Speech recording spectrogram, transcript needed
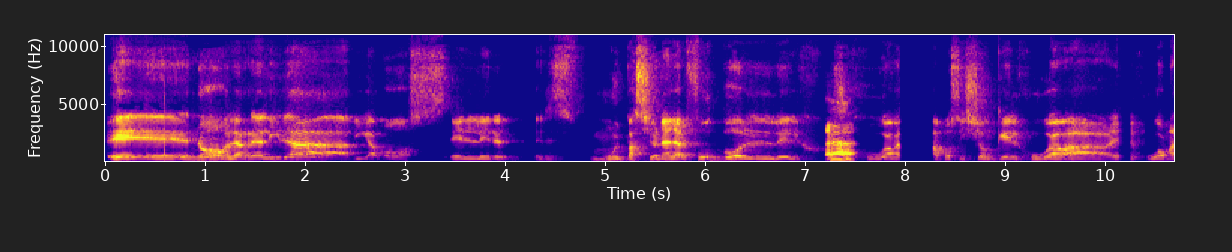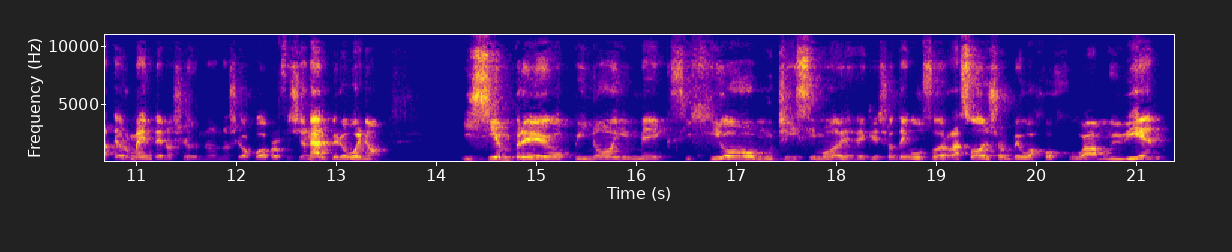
Eh, no, la realidad, digamos, él es muy pasional al fútbol, él ah. jugaba posición que él jugaba, él jugó amateurmente, no llegó, no, llegó a jugar profesional, pero bueno, y siempre opinó y me exigió muchísimo desde que yo tengo uso de razón. John Peguajó jugaba muy bien,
